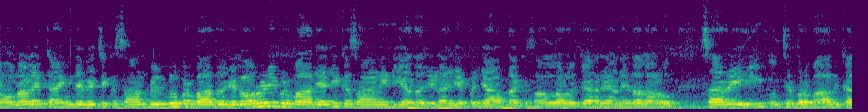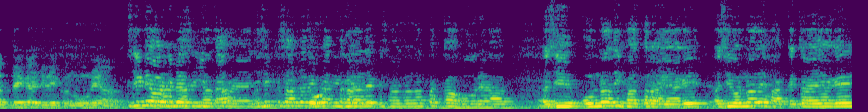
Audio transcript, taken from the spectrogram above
ਆਉਣ ਵਾਲੇ ਟਾਈਮ ਦੇ ਵਿੱਚ ਕਿਸਾਨ ਬਿਲਕੁਲ ਬਰਬਾਦ ਹੋ ਜਾਏਗਾ ਆਲਰੇਡੀ ਬਰਬਾਦ ਹੈ ਜੀ ਕਿਸਾਨ ਇੰਡੀਆ ਦਾ ਜਿਹੜਾ ਜੇ ਪੰਜਾਬ ਦਾ ਕਿਸਾਨ ਲਾ ਲਓ ਜਾਂ ਹਰਿਆਣੇ ਦਾ ਲਾ ਲਓ ਸਾਰੇ ਹੀ ਉੱਥੇ ਬਰਬਾਦ ਕਰ ਦੇਗਾ ਜਿਹੜੇ ਕਾਨੂੰਨ ਆ। ਜਿਹਨੇ ਆਰਗੇਨਾਈਜ਼ ਕੀਤਾ ਅਸੀਂ ਕਿਸਾਨਾਂ ਦੇ ਖਾਤਰ ਦੇ ਕਿਸਾਨਾਂ ਦਾ ਧੱਕਾ ਹੋ ਰਿਹਾ ਅਸੀਂ ਉਹਨਾਂ ਦੀ ਖਾਤਰ ਆਏ ਆਗੇ ਅਸੀਂ ਉਹਨਾਂ ਦੇ ਹੱਕ 'ਚ ਆਏ ਆਗੇ।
